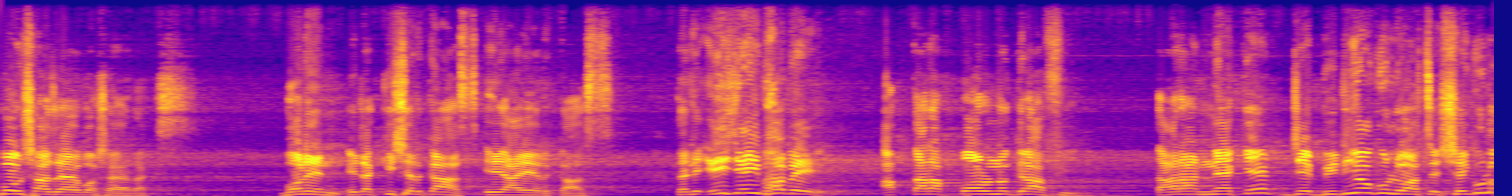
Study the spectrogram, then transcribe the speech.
বউ সাজায়, বসায় রাখছে। বলেন, এটা কিসের কাজ? এ আয়ের কাজ। তাহলে এই যে এইভাবে আপনারা পর্নোগ্রাফি তারা নেকেট যে ভিডিওগুলো আছে, সেগুলো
